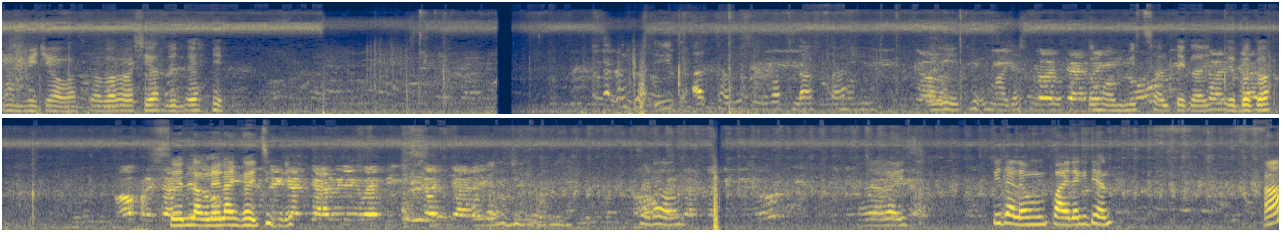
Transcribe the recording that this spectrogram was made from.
मम्मीची आवाज बघा अशी आलेली आहे. गाईच आता मी सर्वात लास्ट आहे. आणि इथे माझ्यासमोर फक्त मम्मीच चालते गाई. हे बघा. सेल लागलेला आहे गाईची तिकडे चढव गाईस किती झालं मग पायऱ्या किती आण. हा?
